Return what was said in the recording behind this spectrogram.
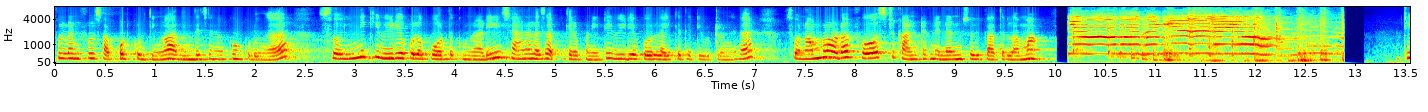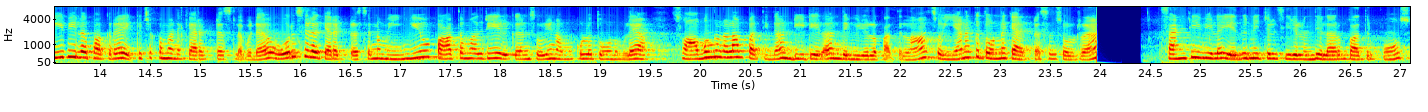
full and full support கொடுத்தீங்களோ அது இந்த சேனலுக்கும் கொடுங்க. ஸோ இன்றைக்கி வீடியோக்குள்ளே போகிறதுக்கு முன்னாடி சேனலை சப்ஸ்கிரைப் பண்ணிவிட்டு வீடியோக்கு ஒரு லைக்கை தட்டி விட்டுருங்க. ஸோ நம்மளோட ஃபர்ஸ்ட் கண்டென்ட் என்னன்னு சொல்லி பார்த்துடலாமா? டிவியில் பார்க்குற எக்கச்சக்கமான கேரக்டர்ஸில் விட ஒரு சில கேரக்டர்ஸை நம்ம எங்கேயோ பார்த்த மாதிரியே இருக்குன்னு சொல்லி நமக்குள்ளே தோணும் இல்லையா? ஸோ அவங்களெல்லாம் பற்றி தான் டீட்டெயிலாக இந்த வீடியோவில் பார்த்துடலாம் ஸோ எனக்கு தோணுன கேரக்டர்ஸை சொல்கிறேன் சன் டிவியில் எதிர்நீச்சல் சீரியல் வந்து எல்லாரும் பார்த்துருப்போம். ஸோ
